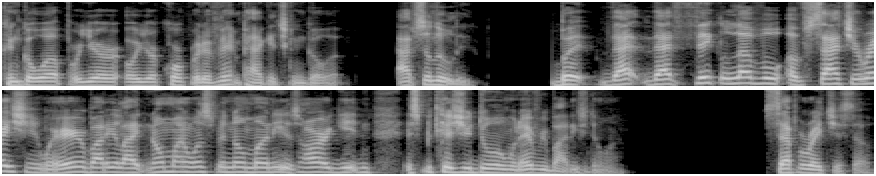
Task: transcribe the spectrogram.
can go up or your or your corporate event package can go up. Absolutely. But that that thick level of saturation where everybody like no nobody wants to spend no money, it's hard getting, it's because you're doing what everybody's doing. Separate yourself.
